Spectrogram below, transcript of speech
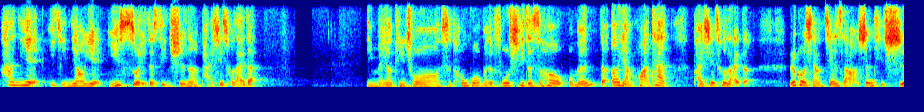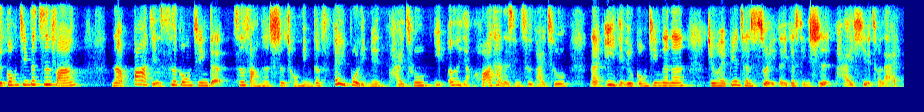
汗液以及尿液以水的形式呢排泄出来的。你没有听错哦，是通过我们的呼吸的时候，我们的二氧化碳排泄出来的。如果想减少身体十公斤的脂肪，那八点四公斤的脂肪呢，是从您的肺部里面排出，以二氧化碳的形式排出。那一点六公斤的呢，就会变成水的一个形式排泄出来。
